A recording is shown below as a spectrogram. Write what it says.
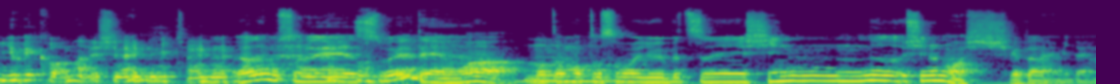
良い子は真似しないでみたいな。いやでもそれスウェーデンはもともとそういう別に死ぬ死ぬのは仕方ないみたいな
